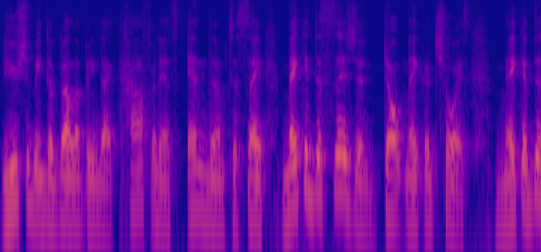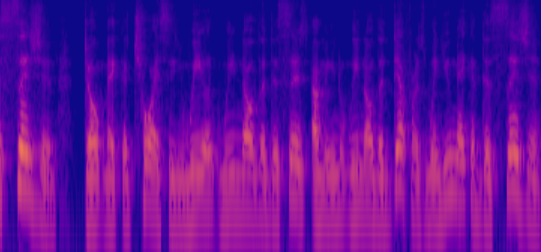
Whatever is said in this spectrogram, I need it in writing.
you should be developing that confidence in them to say, make a decision, don't make a choice. Make a decision, don't make a choice. And we we know the decision. I mean, we know the difference. When you make a decision,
